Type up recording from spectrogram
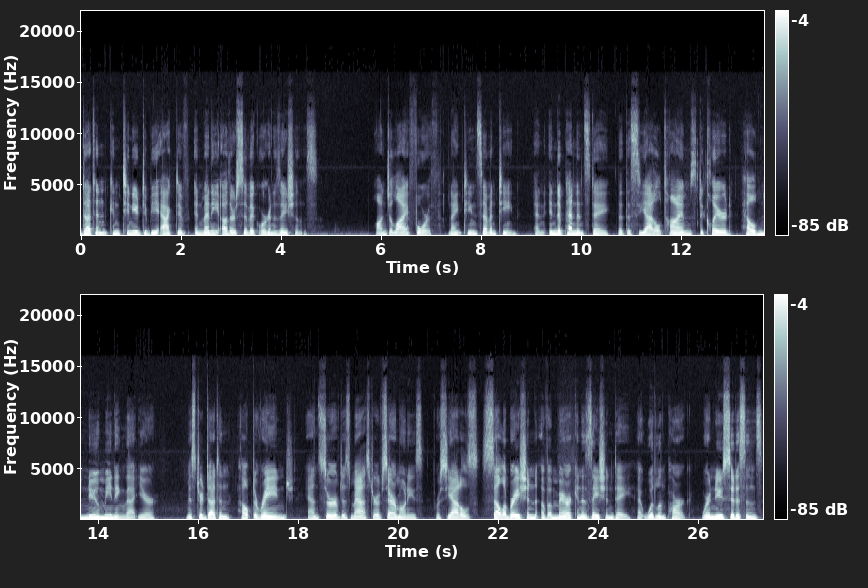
Dutton continued to be active in many other civic organizations. On July 4, 1917, an Independence Day that the Seattle Times declared held new meaning that year, Mr. Dutton helped arrange and served as Master of Ceremonies for Seattle's celebration of Americanization Day at Woodland Park, where new citizens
